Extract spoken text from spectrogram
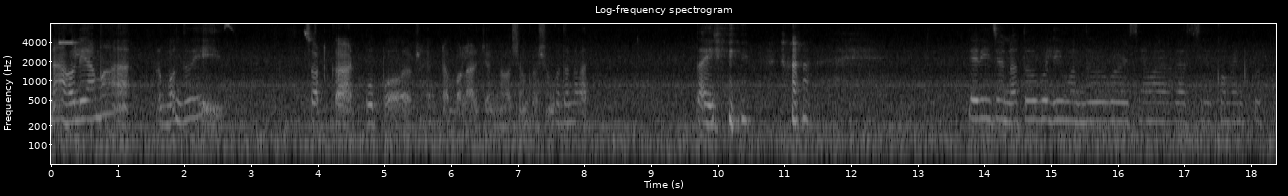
না হলে আমার বন্ধু এই শর্টকাট উপর একটা বলার জন্য অসংখ্য অসংখ্য ধন্যবাদ। তাই এরই জন্য তো বলি বন্ধু বয়সে আমার রাশি কমেন্ট করতে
